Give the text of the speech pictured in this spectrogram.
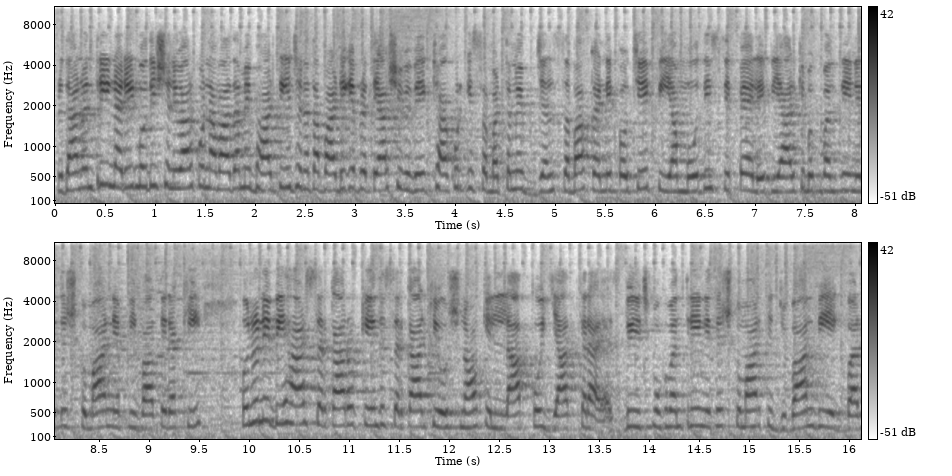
प्रधानमंत्री नरेंद्र मोदी शनिवार को नवादा में भारतीय जनता पार्टी के प्रत्याशी विवेक ठाकुर के समर्थन में जनसभा करने पहुँचे। पीएम मोदी से पहले बिहार के मुख्यमंत्री नीतीश कुमार ने अपनी बातें रखी। उन्होंने बिहार सरकार और केंद्र सरकार की योजनाओं के लाभ को याद कराया। इस बीच मुख्यमंत्री नीतीश कुमार की ज़ुबान भी एक बार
